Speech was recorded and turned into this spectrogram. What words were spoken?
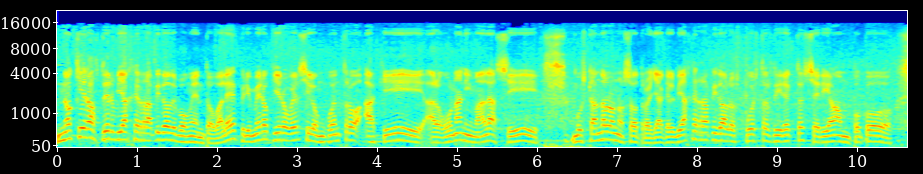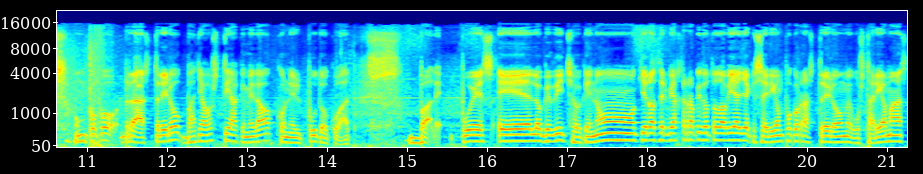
no quiero hacer viaje rápido de momento, ¿vale? Primero quiero ver si lo encuentro aquí algún animal así buscándolo nosotros, ya que el viaje rápido a los puestos directos sería un poco un poco rastrero. Vaya hostia que me he dado con el puto quad. Vale, pues eh, lo que he dicho, que no quiero hacer viaje rápido todavía, ya que sería un poco rastrero. Me gustaría más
